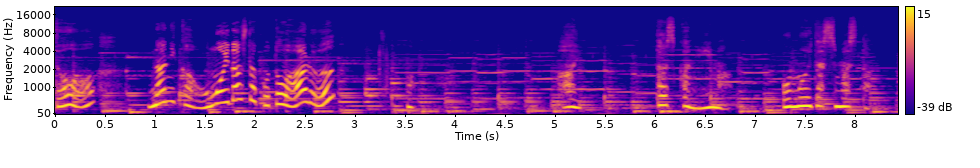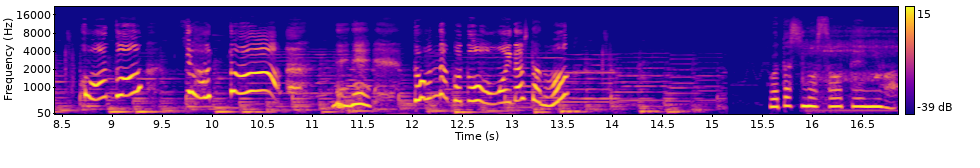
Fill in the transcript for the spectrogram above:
どう？何か思い出したことはある？はい。確かに今思い出しました。本当？やったねえねえどんなことを思い出したの？私の想定には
